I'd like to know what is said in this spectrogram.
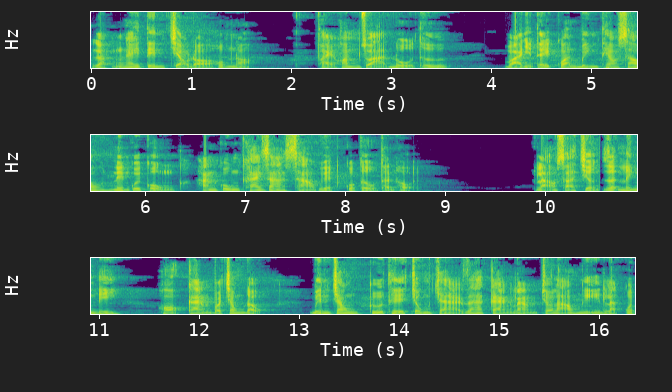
gặp ngay tên chèo đò hôm nọ, phải hăm dọa đủ thứ và nhìn thấy quan binh theo sau nên cuối cùng hắn cũng khai ra xảo huyệt của cửu thần hội. Lão xã trưởng dẫn lính đi, họ càn vào trong động, bên trong cứ thế chống trả ra càng làm cho lão nghĩ là quân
